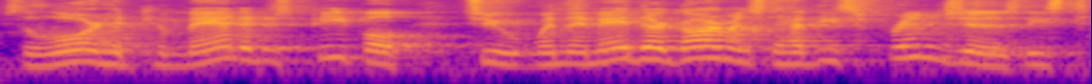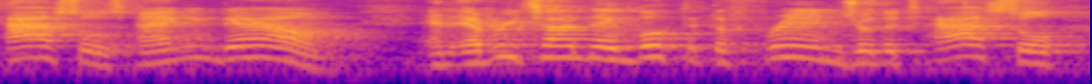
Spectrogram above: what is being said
So the Lord had commanded his people to, when they made their garments, to have these fringes, these tassels hanging down. And every time they looked at the fringe or the tassel,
